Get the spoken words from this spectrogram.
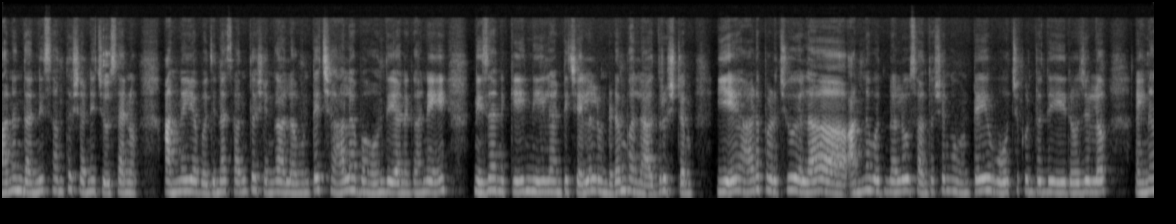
ఆనందాన్ని సంతోషాన్ని చూశాను. అన్నయ్య వదిన సంతోషంగా అలా ఉంటే చాలా బాగుంది అనగానే నిజానికి నీలాంటి చెల్లెలు ఉండడం వాళ్ళ అదృష్టం. ఏ ఆడపడుచు ఎలా అన్న వదినలు సంతోషంగా ఉంటే ఓచుకుంటుంది ఈ రోజుల్లో. అయినా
